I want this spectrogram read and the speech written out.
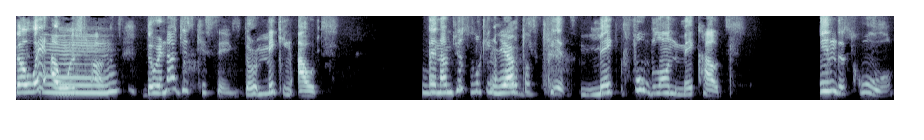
the way i was shocked they were not just kissing they were making out. And i'm just looking at all these kids make full-blown make out in the school.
